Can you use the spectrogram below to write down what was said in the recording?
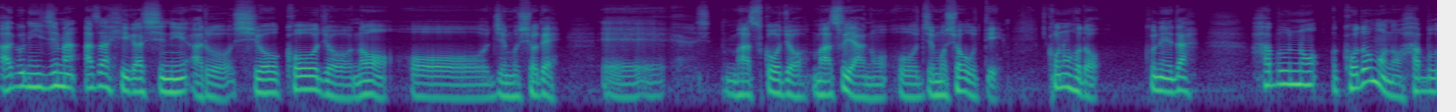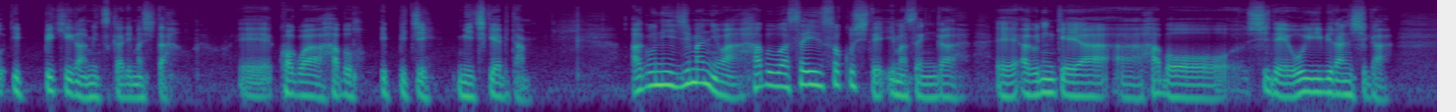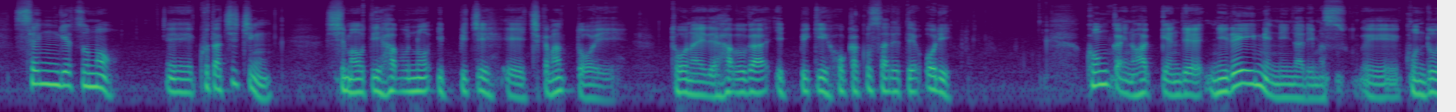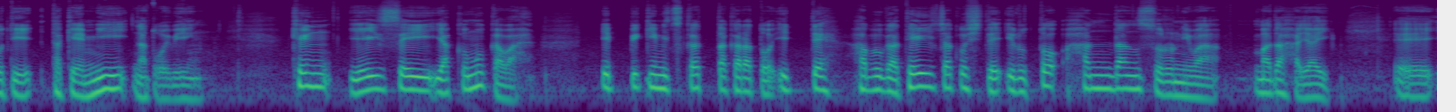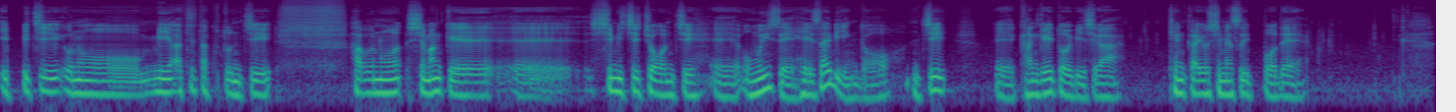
アグニ島あざ東にある塩工場の事務所で、えー、マス工場マス屋の事務所を打ってこのほど国枝ハブの子供のハブ一匹が見つかりました。えー、コアハブ一匹見つけびたん。アグニ島にはハブは生息していませんが、えー、アグニン系やハボシデウイビランシが先月も、えー、クタチチンシマウティハブの一匹、えー、近まっとい島内でハブが一匹捕獲されており今回の発見で2例目になります。えー、クンドゥティタケミナトイビン県衛生薬務課は1匹見つかったからといってハブが定着していると判断するにはまだ早い。えー、一匹の見当てたことんちハブの島家、えー、清道町んち、えー、おむいせ閉鎖便どんち、え、歓迎といびしが見解を示す一方で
